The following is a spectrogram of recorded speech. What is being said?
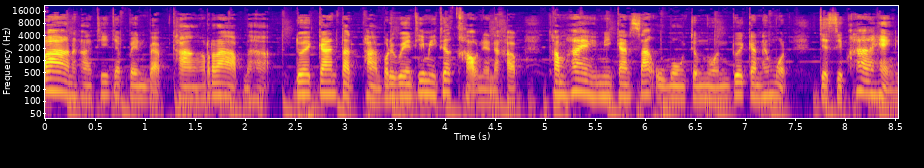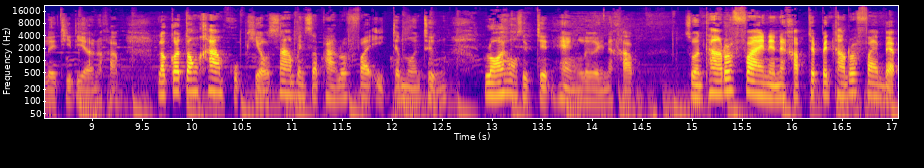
บ้างนะคะที่จะเป็นแบบทางราบนะฮะ โดยการตัดผ่านบริเวณที่มีเทือกเขาเนี่ยนะครับทำให้มีการสร้างอุโมงค์จำนวนด้วยกันทั้งหมด 75 แห่งเลยทีเดียวนะครับ แล้วก็ต้องข้ามหุบเขียวสร้างเป็นสะพานรถไฟอีกจำนวนถึง 167 แห่งเลยนะครับ ส่วนทางรถไฟเนี่ยนะครับจะเป็นทางรถไฟแบบ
